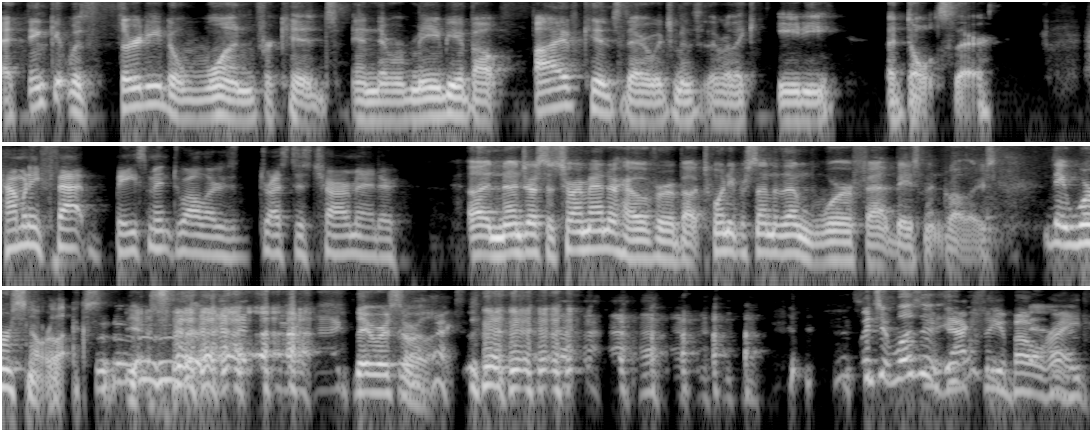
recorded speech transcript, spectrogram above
I think it was 30 to 1 for kids, and there were maybe about five kids there, which means there were like 80 adults there. How many fat basement dwellers dressed as Charmander? Uh, none dressed as Charmander, however, about 20% of them were fat basement dwellers. They were Snorlax. Yes. they were Snorlax. Which it wasn't. It's it actually wasn't about bad. right. It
